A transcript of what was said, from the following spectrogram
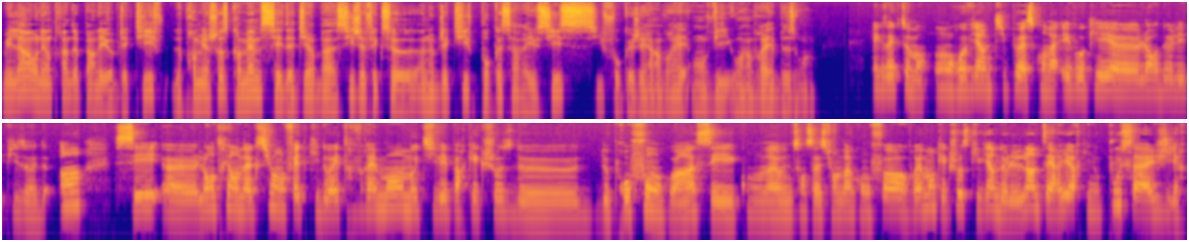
Mais là, on est en train de parler objectifs. La première chose, quand même, c'est de dire, bah, si je fixe un objectif, pour que ça réussisse, il faut que j'ai un vrai envie ou un vrai besoin. Exactement. On revient un petit peu à ce qu'on a évoqué euh, lors de l'épisode 1. C'est euh, l'entrée en action en fait qui doit être vraiment motivée par quelque chose de, profond. quoi. Hein. C'est qu'on a une sensation d'inconfort, vraiment quelque chose qui vient de l'intérieur, qui nous pousse à agir.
